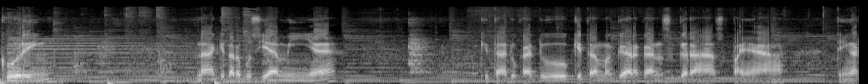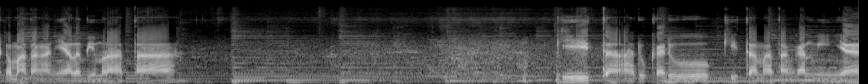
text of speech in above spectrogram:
goreng nah kita rebus ya mie nya. Kita aduk-aduk kita megarkan segera supaya tingkat kematangannya lebih merata. Kita aduk-aduk kita matangkan mie nya.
